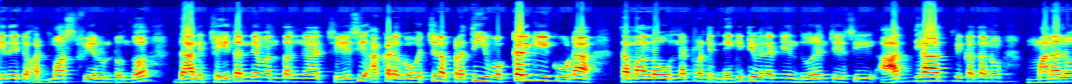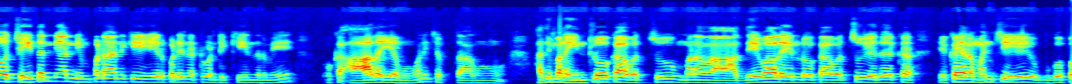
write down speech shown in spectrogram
ఏదైతే అట్మాస్ఫియర్ ఉంటుందో దాన్ని చైతన్యవంతంగా చేసి అక్కడకు వచ్చిన ప్రతి ఒక్కరికి కూడా తమలో ఉన్నటువంటి నెగిటివ్ ఎనర్జీని దూరం చేసి ఆధ్యాత్మికతను మనలో చైతన్యాన్ని నింపడానికి ఏర్పడినటువంటి కేంద్రమే ఒక ఆలయము అని చెప్తాము. అది మన ఇంట్లో కావచ్చు మన ఆ దేవాలయంలో కావచ్చు ఏదైనా ఎక్కడైనా మంచి గొప్ప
